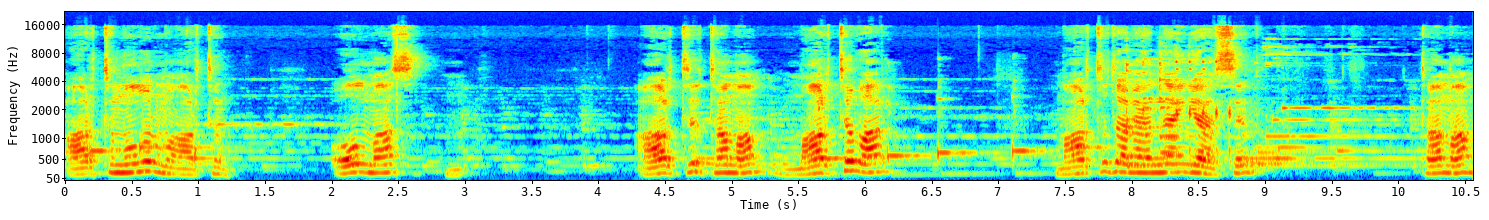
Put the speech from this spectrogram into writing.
Artım olur mu artım? Olmaz. Artı tamam. Martı var. Martı da benden gelsin. Tamam.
